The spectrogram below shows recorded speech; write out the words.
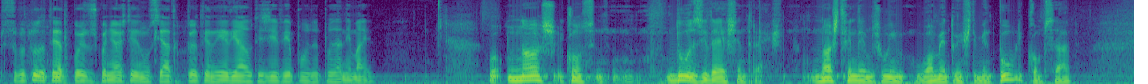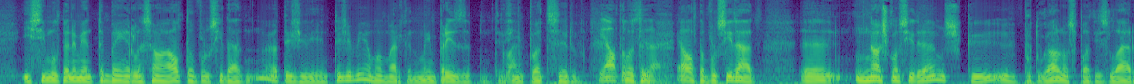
sobretudo até depois dos espanhóis terem anunciado que pretendem adiar o TGV por, por ano e meio? Bom, nós, com duas ideias centrais. Nós defendemos o, o aumento do investimento público, como sabe, e simultaneamente também em relação à alta velocidade, não é a TGV, a TGV é uma marca de uma empresa, enfim, claro. pode ser é alta outra, velocidade. É alta velocidade. Uh, nós consideramos que Portugal não se pode isolar,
